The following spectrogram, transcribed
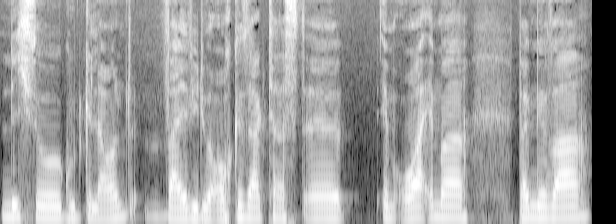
nicht so gut gelaunt, weil, wie du auch gesagt hast, äh, im Ohr immer bei mir war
